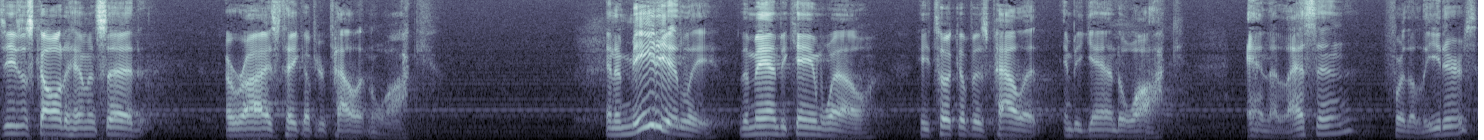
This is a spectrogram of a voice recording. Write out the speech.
Jesus called to him and said, Arise, take up your pallet and walk. And immediately the man became well. He took up his pallet and began to walk. And the lesson for the leaders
